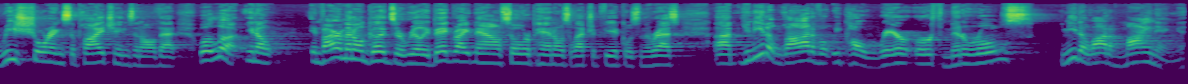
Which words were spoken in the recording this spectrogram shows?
reshoring supply chains and all that. Well, look, you know, environmental goods are really big right now, solar panels, electric vehicles, and the rest. Um, you need a lot of what we call rare earth minerals. You need a lot of mining yeah.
